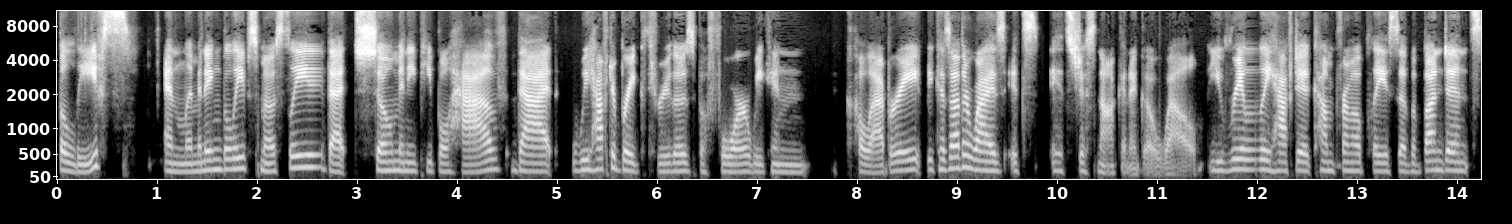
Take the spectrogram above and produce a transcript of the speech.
beliefs and limiting beliefs mostly that so many people have that we have to break through those before we can collaborate because otherwise it's it's just not going to go well. You really have to come from a place of abundance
